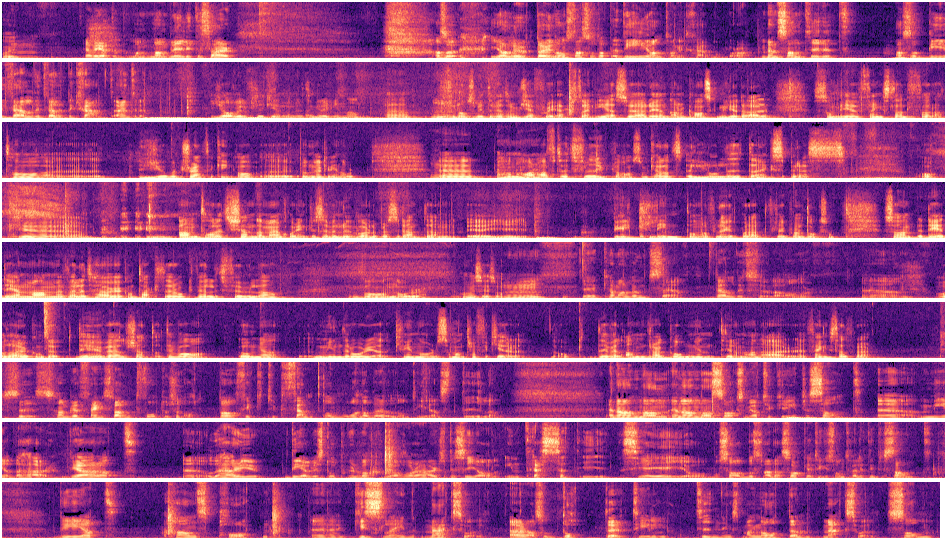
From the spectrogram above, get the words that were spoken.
Mm, jag vet inte, man, man, blir lite så här... Alltså, jag lutar ju någonstans åt att det är ju antagligen ett självmord bara. Men samtidigt, alltså det är ju väldigt, väldigt bekvämt, är det inte det? Jag vill flika in med en liten grej innan. Uh, mm. För de som inte vet vem Jeffrey Epstein är så är det en amerikansk miljardär som är fängslad för att ha uh, human trafficking av uh, unga kvinnor. Mm. han har haft ett flygplan som kallats Lolita Express. Och antalet kända människor inklusive nuvarande presidenten i Bill Clinton har flugit på det här flygplanet också. Så han, det, det, är en man med väldigt höga kontakter och väldigt fula vanor. Om vi säger så. Mm, det kan man lugnt säga. Väldigt fula vanor. Um... Och det har ju kommit ut. Det är ju välkänt att det var unga minderåriga kvinnor som han trafikerade. Och det är väl andra gången till och med han är fängslad för det här. Precis, han blev fängslad 2008 och fick typ 15 månader eller någonting i den stilen. En annan, en annan sak som jag tycker är intressant eh, med det här, det är att Eh, och det här är ju delvis då på grund av att jag har det här specialintresset i CIA och Mossad och sådana där saker. Jag tycker sånt är väldigt intressant. Det är att hans partner, eh, Ghislaine Maxwell, är alltså dotter till tidningsmagnaten Maxwell som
